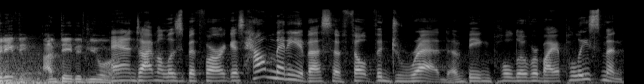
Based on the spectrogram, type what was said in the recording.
Good evening. I'm David Muir. And I'm Elizabeth Vargas. How many of us have felt the dread of being pulled over by a policeman?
